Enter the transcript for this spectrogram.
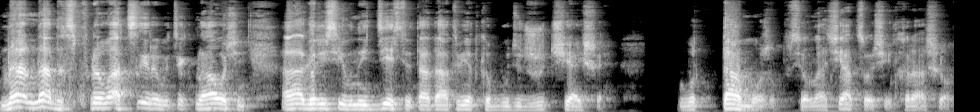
На, надо спровоцировать их на очень агрессивные действия, тогда ответка будет жутчайшая. Вот там может все начаться очень хорошо.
